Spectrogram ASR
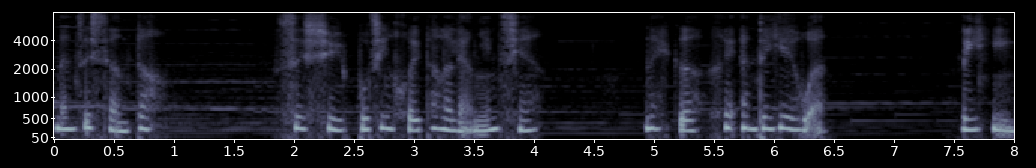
男子想到，思绪不禁回到了两年前，那个黑暗的夜晚。李颖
